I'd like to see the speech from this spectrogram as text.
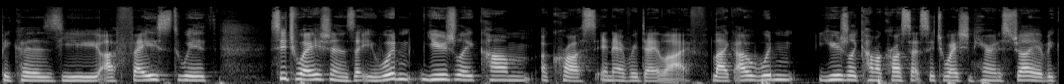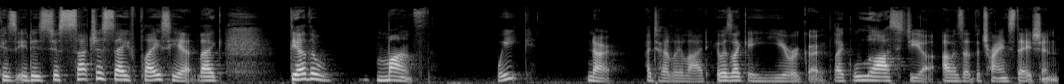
because you are faced with situations that you wouldn't usually come across in everyday life. Like, I wouldn't usually come across that situation here in Australia because it is just such a safe place here. Like, the other month, week? No, I totally lied. It was like a year ago. Like last year, I was at the train station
